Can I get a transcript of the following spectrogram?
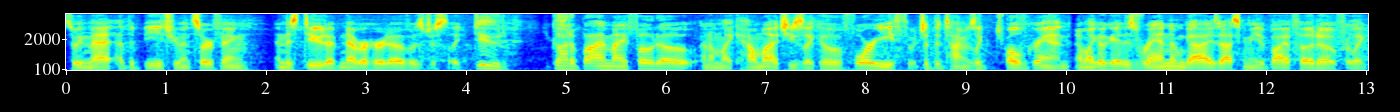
So we met at the beach. We went surfing, and this dude I've never heard of was just like, "Dude, you gotta buy my photo." And I'm like, "How much?" He's like, "Oh, four ETH," which at the time was like 12 grand. And I'm like, "Okay, this random guy is asking me to buy a photo for like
